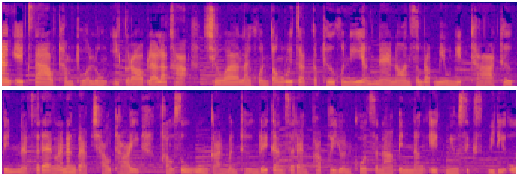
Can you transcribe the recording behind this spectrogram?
นางเอกสาวทำทัวร์ลงอีกรอบแล้วล่ะค่ะ เชื่อว่าหลายคนต้องรู้จักกับเธอคนนี้อย่างแน่นอนสำหรับมิวนิษฐา เธอเป็นนักแสดงและนางแบบชาวไทย เข้าสู่วงการบันเทิงด้วยการแสดงภาพยนตร์โฆษณาเป็นนางเอกมิวสิกวิดีโอ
